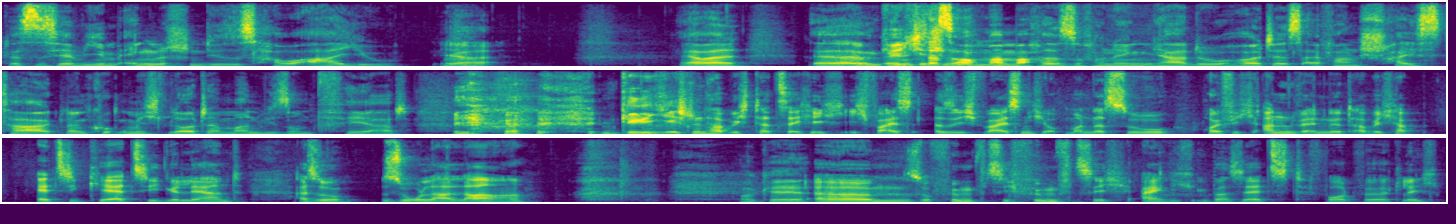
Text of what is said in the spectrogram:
Das ist ja wie im Englischen dieses How are you? ne? Ja, Ja, weil, äh, Ähm, wenn ich das auch mal mache, so von denen, ja, du, heute ist einfach ein scheiß Tag, dann gucken mich Leute immer an wie so ein Pferd. Im Griechischen habe ich tatsächlich, ich weiß, also ich weiß nicht, ob man das so häufig anwendet, aber ich habe Etzikerzi gelernt, also solala, Okay. ähm, so 50-50 eigentlich übersetzt, wortwörtlich.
